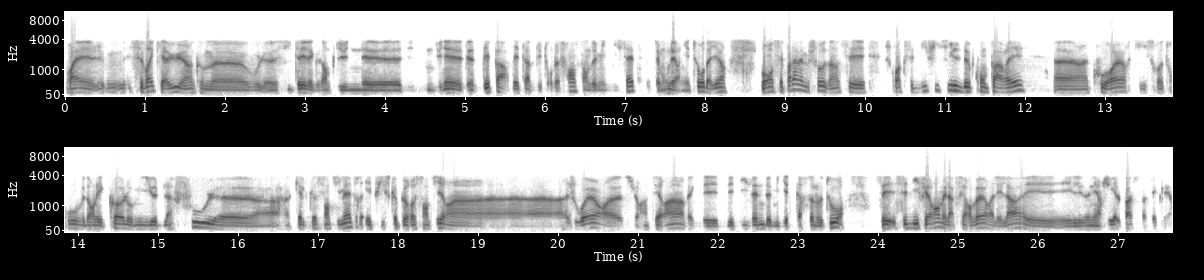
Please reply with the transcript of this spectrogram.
Ouais, c'est vrai qu'il y a eu, hein, comme euh, vous le citez, l'exemple d'une euh, d'une départ d'étape du Tour de France en 2017. C'était mon dernier tour d'ailleurs. Bon, c'est pas la même chose. Hein. C'est, je crois que c'est difficile de comparer euh, un coureur qui se retrouve dans l'école au milieu de la foule euh, à quelques centimètres et puis ce que peut ressentir un, un- joueur euh, sur un terrain avec des, des dizaines de milliers de personnes autour. C'est différent, mais la ferveur, elle est là et, et les énergies, elles passent, ça c'est clair.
